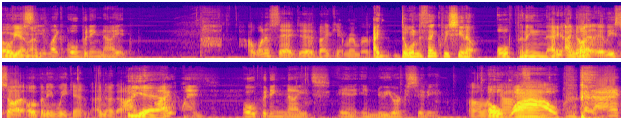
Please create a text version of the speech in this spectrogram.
oh Did yeah, you man. See it like opening night. I want to say I did, but I can't remember. I don't think we've seen it opening I, night. I know want- I at least saw it opening weekend. I know that. I, Yeah. I went opening night in, in New York City. oh my Oh gosh. wow! That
